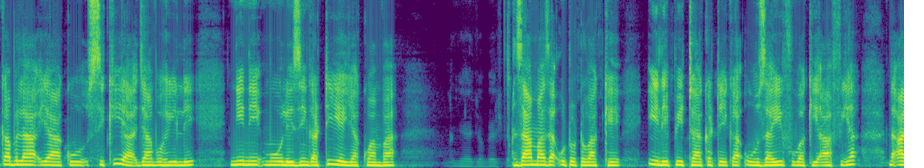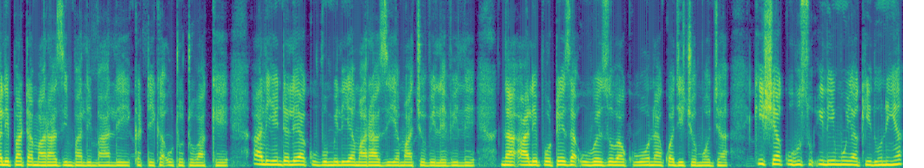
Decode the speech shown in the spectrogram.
kabla ya kusikia jambo hili nini mulizingatie ya kwamba zama za utoto wake ilipita katika udhaifu wa kiafya na alipata marazi mbalimbali katika utoto wake. Aliendelea kuvumilia marazi ya macho vile vile na alipoteza uwezo wa kuona kwa jicho moja. Kisha kuhusu elimu ya kidunia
